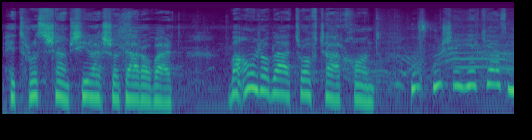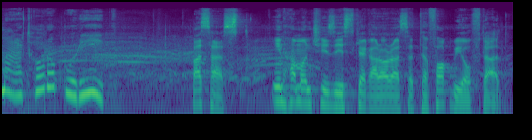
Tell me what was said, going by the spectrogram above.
پتروس شمشیرش را درآورد و آن را به اطراف چرخاند. او گوش یکی از مردها را برید. بس است. این همان چیزی است که قرار است اتفاق بیفتد.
